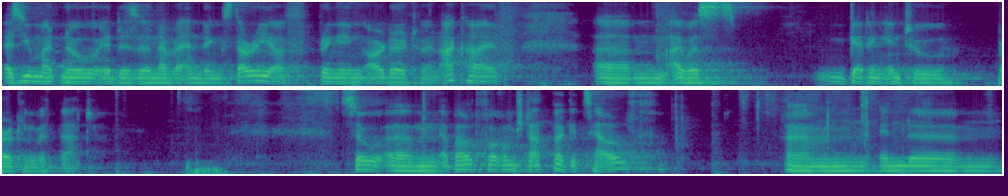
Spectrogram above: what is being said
as you might know, it is a never-ending story of bringing order to an archive. Um, I was getting into working with that. So um, about Forum Stadtpark itself, um, in the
